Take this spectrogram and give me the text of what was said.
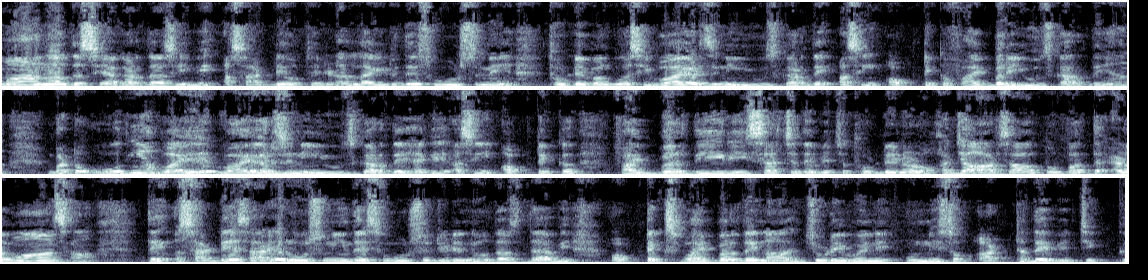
ਮਾਣ ਨਾਲ ਦੱਸਿਆ ਕਰਦਾ ਸੀ ਵੀ ਸਾਡੇ ਉੱਥੇ ਜਿਹੜਾ ਲਾਈਟ ਦੇ ਸੋਰਸ ਨੇ, ਤੁਹਾਡੇ ਵਾਂਗੂ ਅਸੀਂ ਵਾਇਰਸ ਨਹੀਂ ਯੂਜ਼ ਕਰਦੇ, ਅਸੀਂ ਆਪਟਿਕ ਫਾਈਬਰ ਯੂਜ਼ ਕਰਦੇ ਹਾਂ। ਬਟ ਉਹਦੀਆਂ ਵਾਇਰਸ ਨਹੀਂ ਯੂਜ਼ ਕਰਦੇ ਹੈਗੇ। ਅਸੀਂ ਆਪਟਿਕ ਫਾਈਬਰ ਦੀ ਰਿਸਰਚ ਦੇ ਵਿੱਚ ਤੁਹਾਡੇ ਨਾਲੋਂ ਹਜ਼ਾਰ ਸਾਲ ਤੋਂ ਵੱਧ ਐਡਵਾਂਸ ਹਾਂ। ਤੇ ਸਾਡੇ ਸਾਰੇ ਰੋਸ਼ਨੀ ਦੇ ਸੋਰਸ ਜਿਹੜੇ ਨੇ ਉਹ ਦੱਸਦਾ ਵੀ ਆਪਟਿਕਸ ਫਾਈਬਰ ਦੇ ਨਾਲ ਜੁੜੇ ਹੋਏ ਨੇ। 1908 ਦੇ ਵਿੱਚ ਇੱਕ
